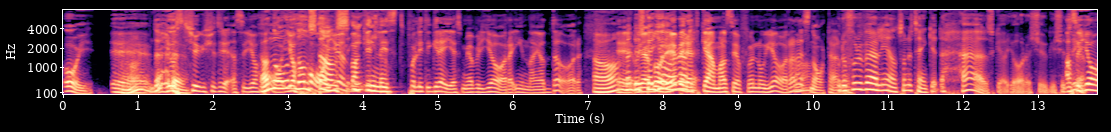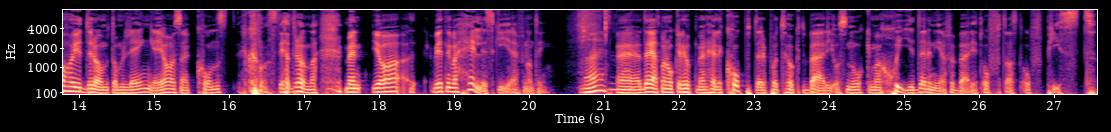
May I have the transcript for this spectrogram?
Oj. Ja, det just det. 2023, alltså jag, Ja, har, nå- jag har ju en bucket i- innan- list på lite grejer som jag vill göra innan jag dör. Ja, Eh, men du ska jag börjar göra bli rätt gammal så jag får nog göra Ja. det snart här Och då får du välja en som du tänker, det här ska jag göra 2023. Alltså jag har ju drömt om länge, jag har sådana konst, konstiga drömmar. Men jag, vet ni vad heliski är för någonting? Nej. Eh, Det är att man åker upp med en helikopter på ett högt berg och sen åker man skidor ner för berget, oftast off-pist.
